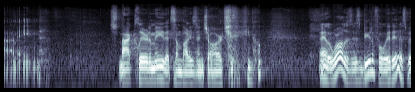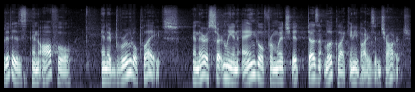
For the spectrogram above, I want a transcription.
I mean, it's not clear to me that somebody's in charge, you know. And the world is, is beautiful, it is, but it is an awful and a brutal place. And there is certainly an angle from which it doesn't look like anybody's in charge.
